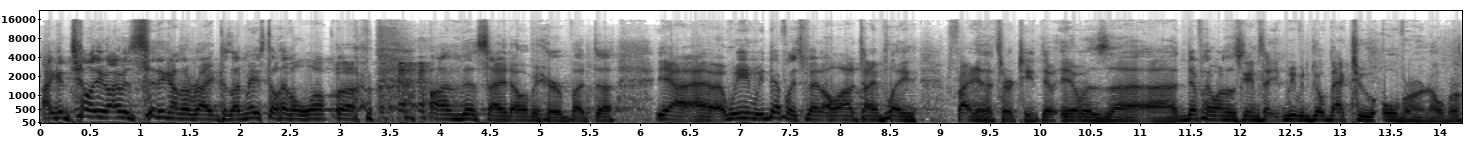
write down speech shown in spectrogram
I can tell you I was sitting on the right because I may still have a lump uh, on this side over here. But uh, yeah, uh, we, we definitely spent a lot of time playing Friday the 13th. It, it was uh, uh, definitely one of those games that we would go back to over and over.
